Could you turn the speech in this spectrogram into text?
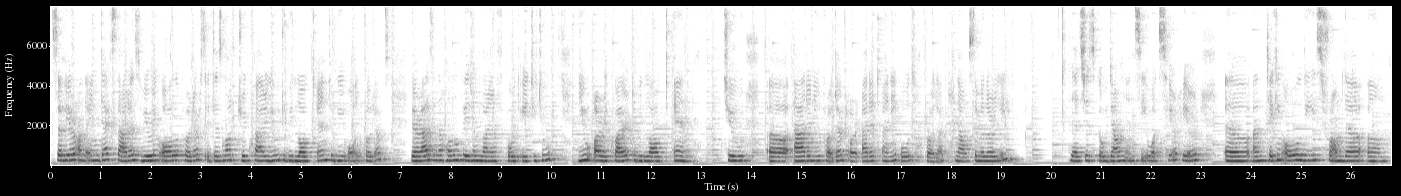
So here on the index that is viewing all the products. It does not require you to be logged in to view all products. Whereas in the home page in line of code 82 you are required to be logged in to uh, add a new product or edit any old product. Now similarly let's just go down and see what's here here. Uh, I'm taking all these from the um,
